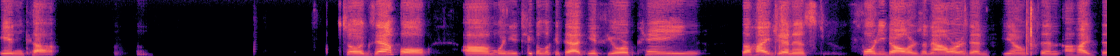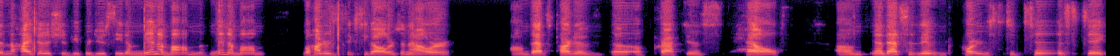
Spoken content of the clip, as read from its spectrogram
income. So example, um, when you take a look at that, if you're paying the hygienist forty dollars an hour, then you know then a then the hygienist should be producing a minimum minimum of one hundred and sixty dollars an hour. Um, that's part of uh, of practice health, um, and that's an important statistic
